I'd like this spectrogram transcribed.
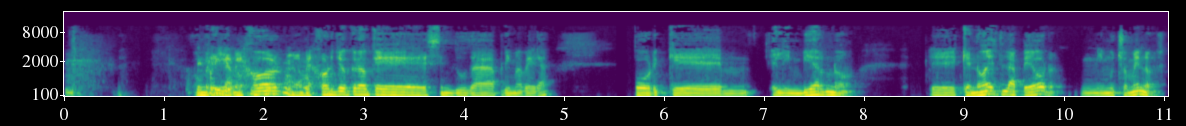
Hombre, la mejor, la mejor yo creo que sin duda primavera, porque mm, el invierno, eh, que no es la peor, ni mucho menos,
